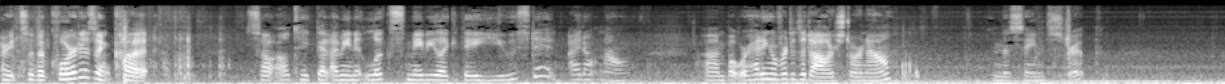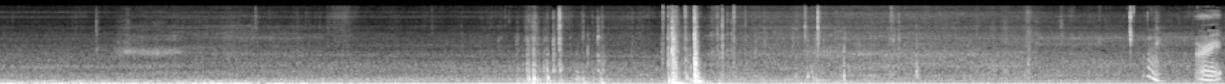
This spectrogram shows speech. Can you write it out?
Alright, so the cord isn't cut. So I'll take that. I mean, it looks maybe like they used it. I don't know. Um, but we're heading over to the dollar store now. In the same strip. Alright.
